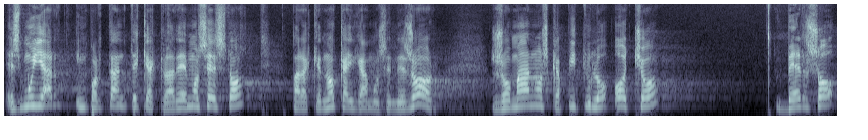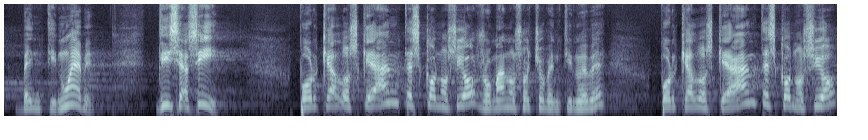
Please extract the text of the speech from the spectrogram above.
Es muy importante que aclaremos esto para que no caigamos en error. Romanos capítulo 8, verso 29. Dice así, porque a los que antes conoció, Romanos 8, 29, porque a los que antes conoció,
